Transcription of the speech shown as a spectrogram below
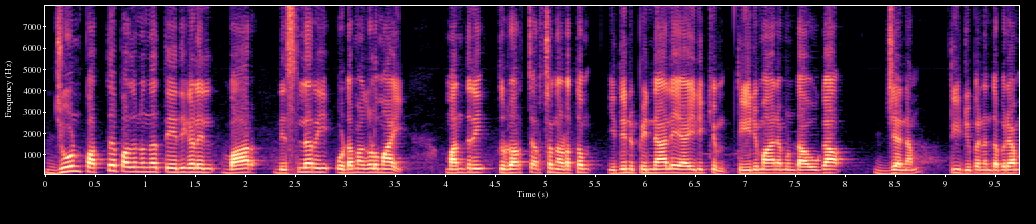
ജൂൺ പത്ത് പതിനൊന്ന് തീയതികളിൽ ബാർ ഡിസ്ലറി ഉടമകളുമായി മന്ത്രി തുടർ ചർച്ച നടത്തും. ഇതിനു പിന്നാലെയായിരിക്കും തീരുമാനമുണ്ടാവുക. ജനം തിരുവനന്തപുരം.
